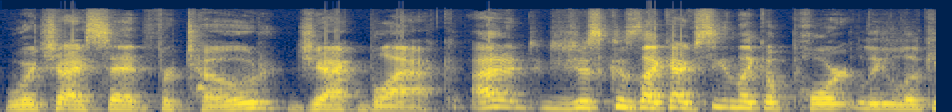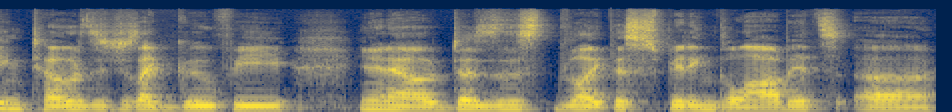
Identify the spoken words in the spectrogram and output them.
which I said for Toad, Jack Black. I just because like I've seen like a portly looking Toad that's just like goofy, you know, does this like the spitting globbits. Uh,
